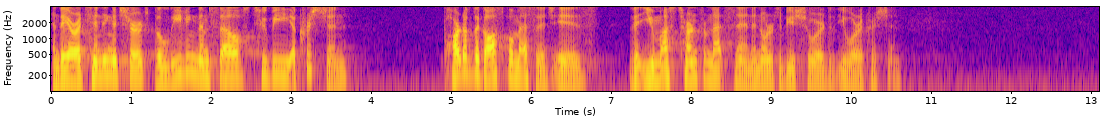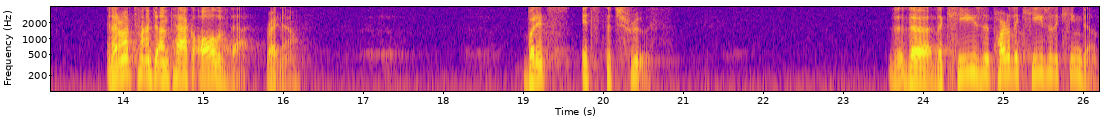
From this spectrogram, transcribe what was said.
and they are attending a church believing themselves to be a Christian, part of the gospel message is that you must turn from that sin in order to be assured that you are a Christian. And I don't have time to unpack all of that right now. But it's, it's the truth. The, the, the keys, part of the keys of the kingdom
